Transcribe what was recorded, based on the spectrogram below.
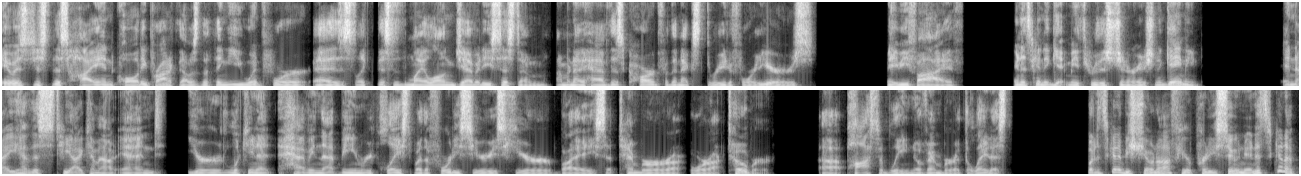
it was just this high end quality product. That was the thing you went for as like, this is my longevity system. I'm going to have this card for the next three to four years, maybe five, and it's going to get me through this generation of gaming. And now you have this TI come out and you're looking at having that being replaced by the 40 series here by September or, or October uh, possibly November at the latest. But it's going to be shown off here pretty soon, and it's going to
